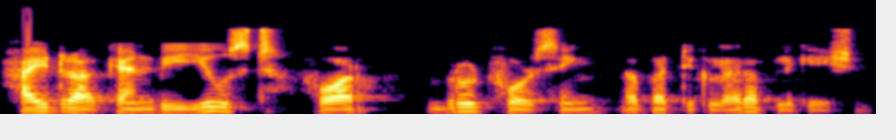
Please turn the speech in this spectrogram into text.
Hydra can be used for brute forcing a particular application.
